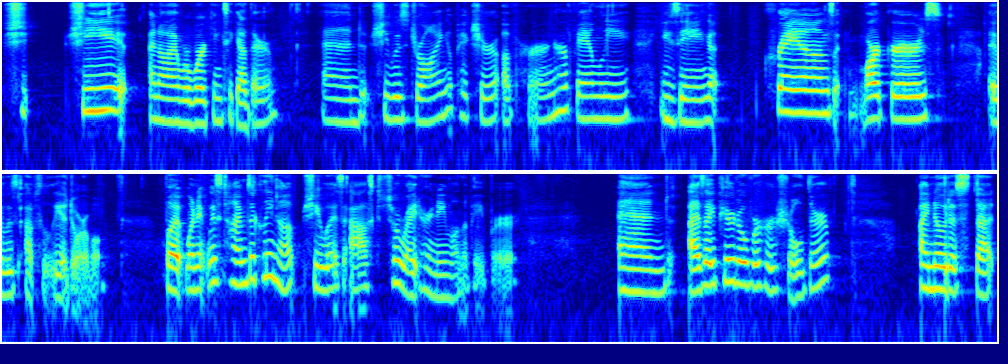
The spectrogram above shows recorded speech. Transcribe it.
She, she and I were working together, and she was drawing a picture of her and her family using crayons and markers. It was absolutely adorable. But when it was time to clean up, she was asked to write her name on the paper. And as I peered over her shoulder, I noticed that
